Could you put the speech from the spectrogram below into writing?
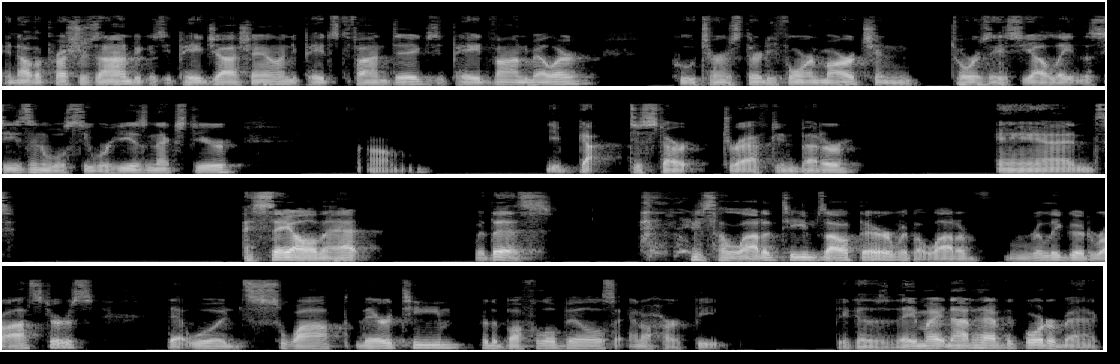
And now the pressure's on because he paid Josh Allen, he paid Stefon Diggs, he paid Von Miller, who turns 34 in March and tore his ACL late in the season. We'll see where he is next year. Um, you've got to start drafting better. And I say all that with this. There's a lot of teams out there with a lot of really good rosters that would swap their team for the Buffalo Bills and a heartbeat because they might not have the quarterback,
